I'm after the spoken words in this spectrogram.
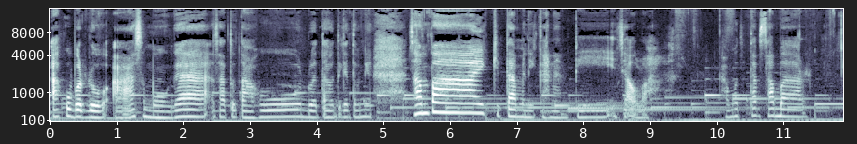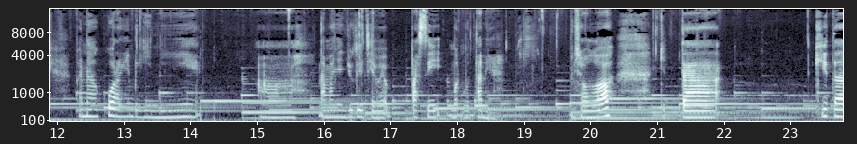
Aku berdoa semoga satu tahun dua tahun tiga tahunnya sampai kita menikah nanti insya Allah. Kamu tetap sabar. Karena aku orangnya begini. Uh, namanya juga cewek pasti mut-mutan ya. Insya Allah kita kita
